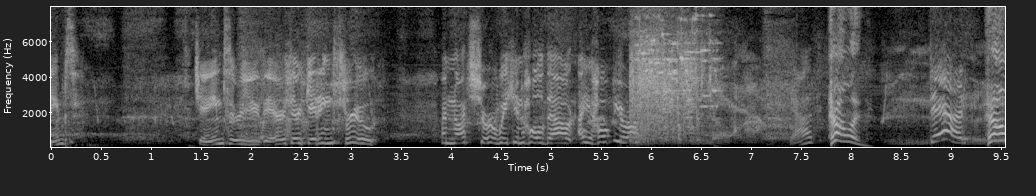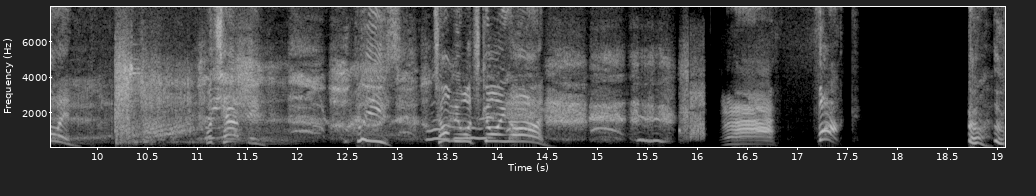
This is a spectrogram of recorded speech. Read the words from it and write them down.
James, James, are you there? They're getting through. I'm not sure we can hold out. I hope you're all... Dad? Helen! Dad! Helen! What's happening? Please, tell me what's going on! Ah, fuck!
